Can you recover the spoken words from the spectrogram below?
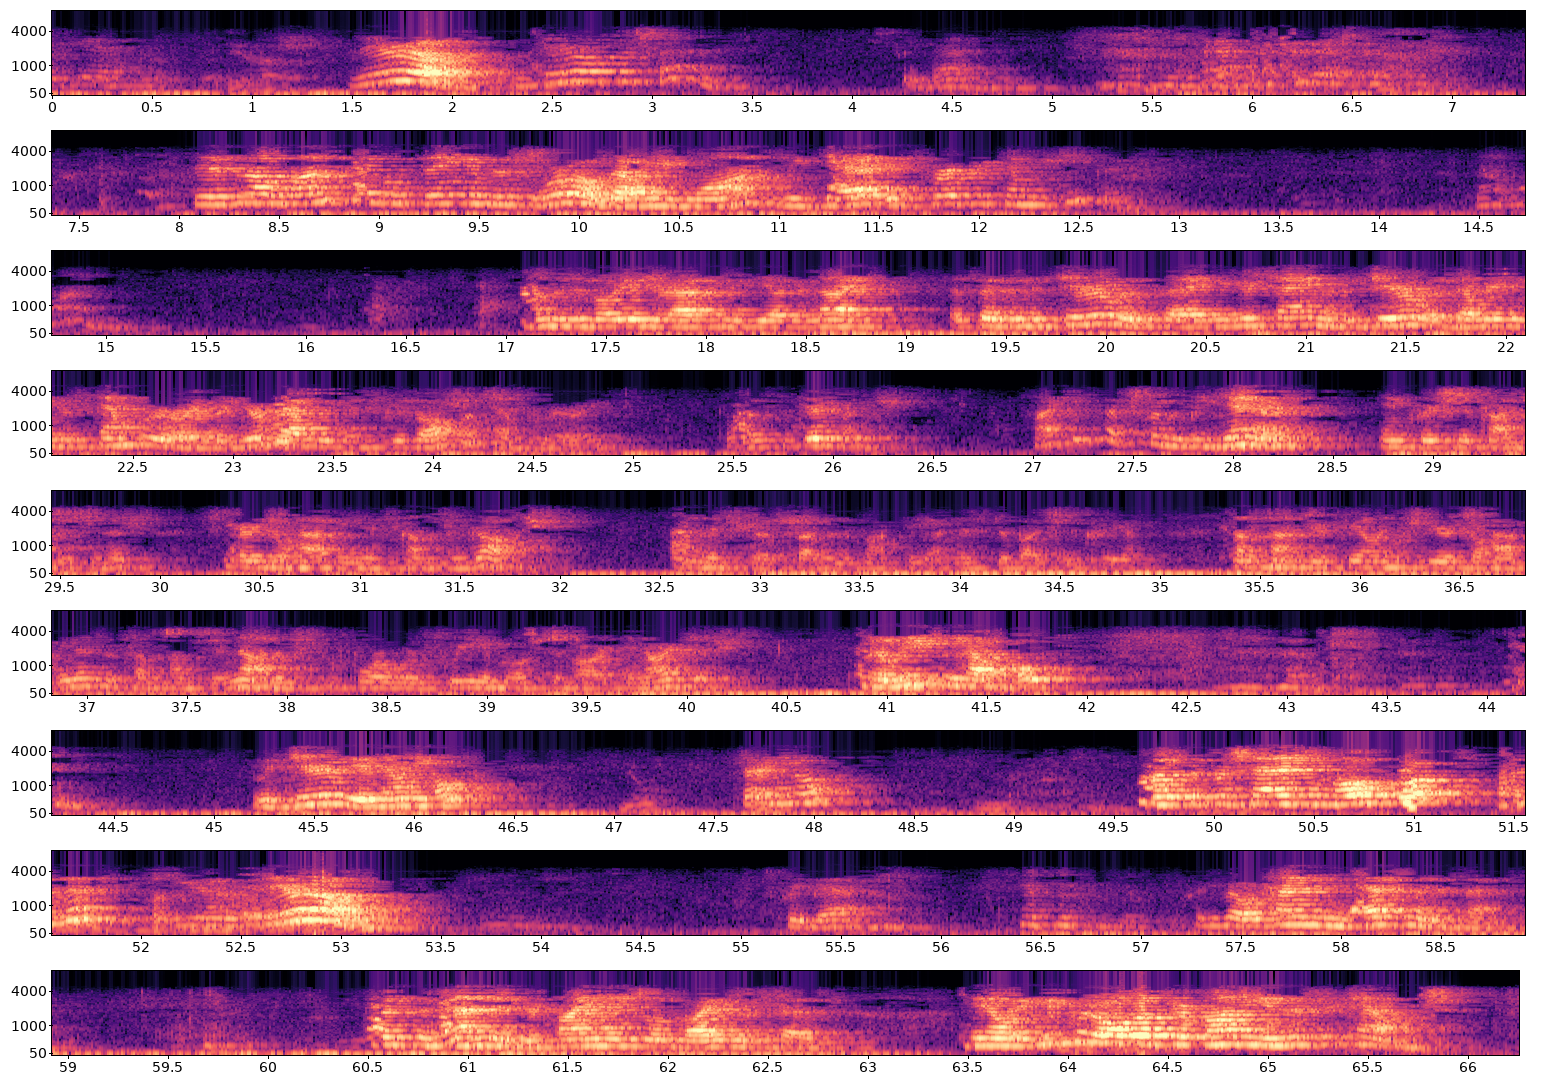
Zero. Zero. Percent. It's pretty bad. There's not one single thing in this world that we want, we get, is perfect, and we keep it. Not one. One of the devotees asking me the other night, I said, the materialist say, you're saying the materialist, everything is temporary, but your happiness is also temporary. What's the difference? I think that's for the beginner in Krishna consciousness. Spiritual happiness comes and goes. I missed the Sadhana Bhakti, I missed the Bhajan Kriya. Sometimes you're feeling spiritual happiness and sometimes you're not. It's before we're free of most of our anarthas. But at least we have hope. Materially, is there any hope? No. Is there any hope? What's the percentage of hope? What is it? Zero. It's pretty bad. huh? Pretty bad. What kind of investment is that? Just imagine your financial advisor says, you know, if you put all of your money in this account,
